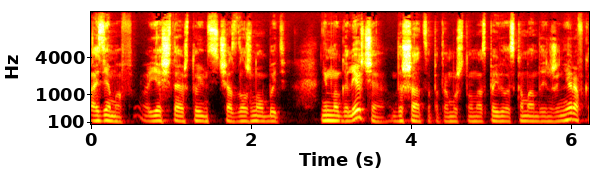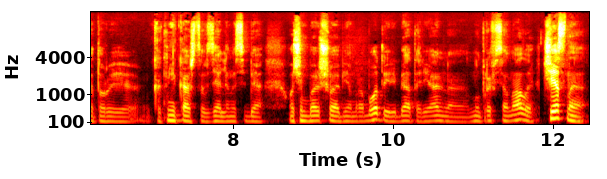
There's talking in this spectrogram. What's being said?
аземов, я считаю, что им сейчас должно быть немного легче дышаться, потому что у нас появилась команда инженеров, которые, как мне кажется, взяли на себя очень большой объем работы, и ребята реально, ну, профессионалы. Честно,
